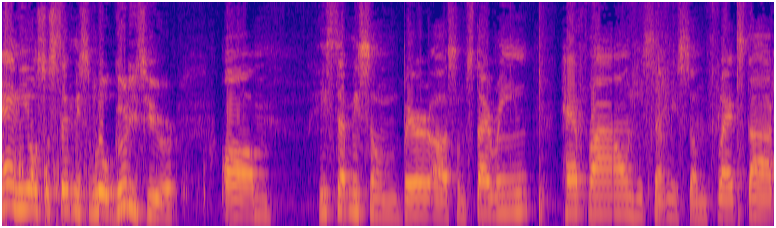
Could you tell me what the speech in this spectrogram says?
and he also sent me some little goodies here. Um, he sent me some bear, uh, some styrene half round. He sent me some flat stock.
